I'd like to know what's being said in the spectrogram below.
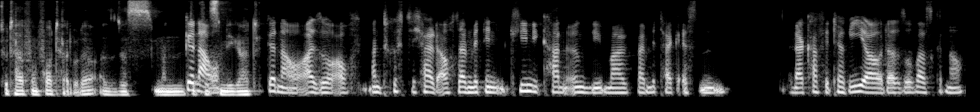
total vom Vorteil, oder? Also, dass man genau, Wege hat. Genau, also auch, man trifft sich halt auch dann mit den Klinikern irgendwie mal beim Mittagessen in der Cafeteria oder sowas, genau.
